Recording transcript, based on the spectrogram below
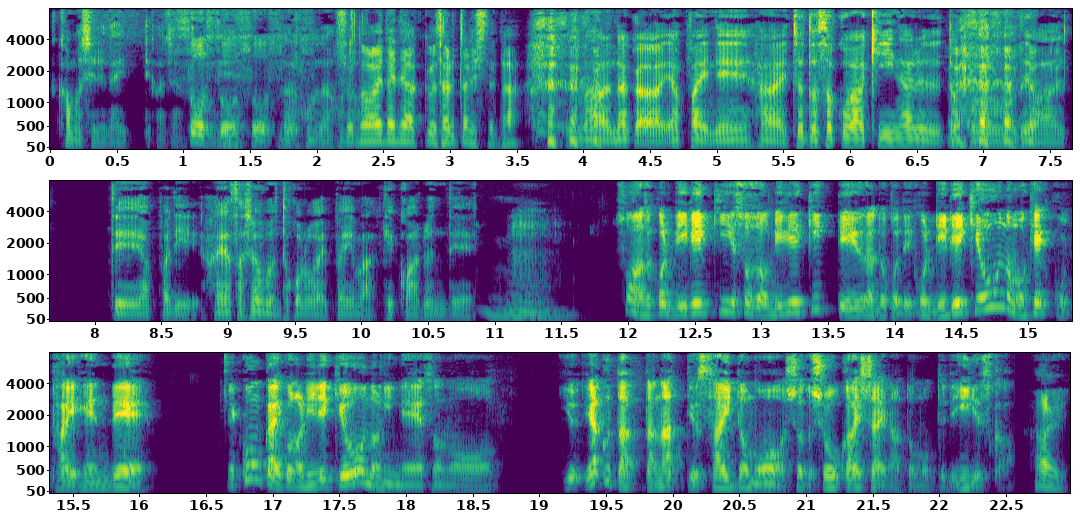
かもしれないって感じなんですね。そうそうそうそうなるほど、そど。の間に悪用されたりしてな。まあなんか、やっぱりね、はい。ちょっとそこは気になるところではあって、やっぱり速さ勝負のところがやっぱり今結構あるんで。うんそうなんですよ。これ履歴、そうそう、履歴っていうようなところで、これ履歴を追うのも結構大変で、で今回この履歴を追うのにね、その、よ役立ったなっていうサイトもちょっと紹介したいなと思ってていいですか？はい。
